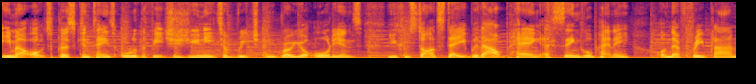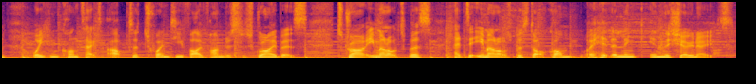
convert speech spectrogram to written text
Email Octopus contains all of the features you need to reach and grow your audience. You can start today without paying a single penny on their free plan, where you can contact up to 2,500 subscribers. To try out Email Octopus, head to emailoctopus.com or hit the link in the show notes.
